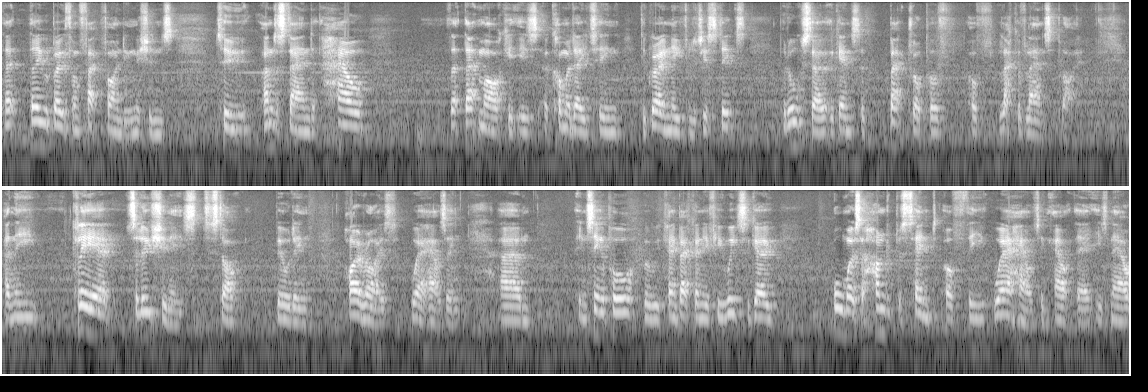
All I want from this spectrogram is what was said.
that they were both on fact-finding missions to understand how that, that market is accommodating the growing need for logistics but also against a backdrop of, of lack of land supply. And the clear solution is to start building high rise warehousing. Um, in Singapore, where we came back only a few weeks ago, almost 100% of the warehousing out there is now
